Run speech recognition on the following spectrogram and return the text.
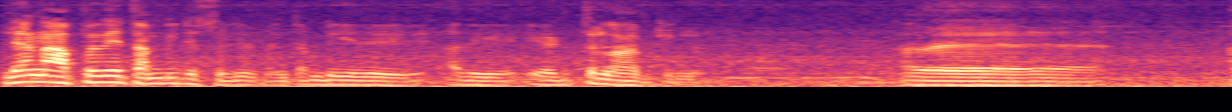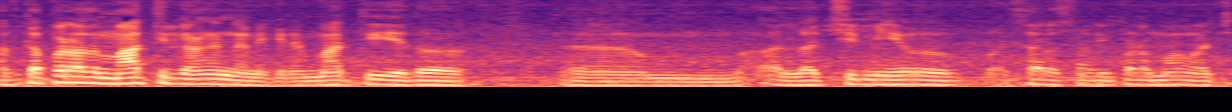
இல்லைன்னா அப்போவே தம்பிகிட்ட சொல்லியிருப்பேன் தம்பி இது அது எடுத்துடலாம் அப்படின்னு. அதை அதுக்கப்புறம் அதை மாற்றிருக்காங்கன்னு நினைக்கிறேன். மாற்றி ஏதோ லட்சுமியோ சரஸ்வதி படமோ வச்சு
